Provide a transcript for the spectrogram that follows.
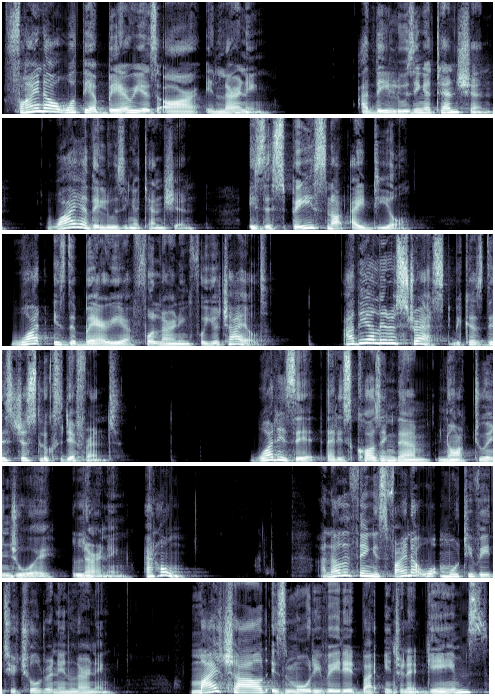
Find out what their barriers are in learning. Are they losing attention? Why are they losing attention? Is the space not ideal? What is the barrier for learning for your child? Are they a little stressed because this just looks different? What is it that is causing them not to enjoy learning at home? Another thing is find out what motivates your children in learning. My child is motivated by internet games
